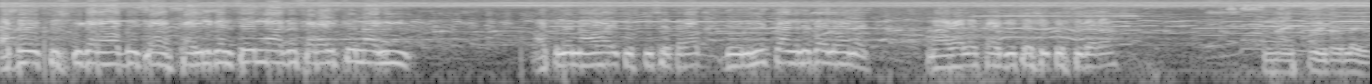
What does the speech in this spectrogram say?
अभय कुस्ती करा अभय साहिल मागं सरायचं नाही. आपलं नाव आहे कुस्ती क्षेत्रात. दोन्ही चांगले पैलवान आहेत. नावाला साजेची अशी कुस्ती करा नाही येऊ.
